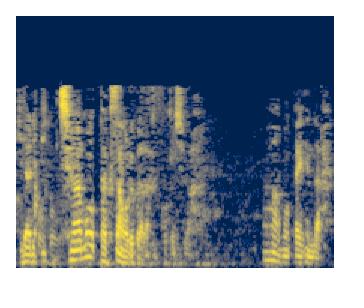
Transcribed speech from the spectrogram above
左ピッチャーもたくさんおるから、今年は。ああ、もう大変だ。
